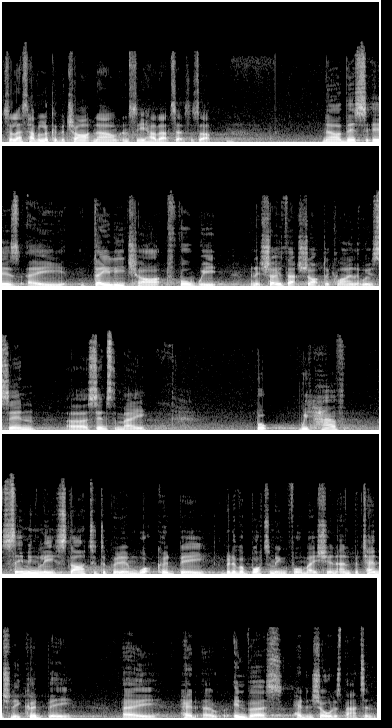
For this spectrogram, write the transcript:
So let's have a look at the chart now and see how that sets us up. Now this is a daily chart for wheat and it shows that sharp decline that we've seen uh, since the May. But we have seemingly started to put in what could be a bit of a bottoming formation and potentially could be a head a inverse head and shoulders pattern.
